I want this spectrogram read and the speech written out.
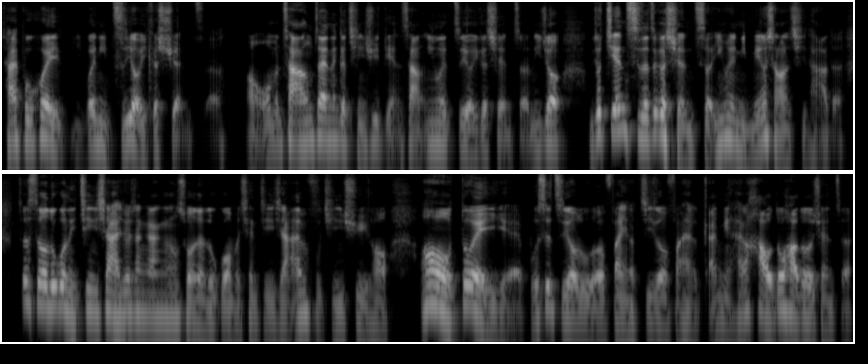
才不会以为你只有一个选择哦。我们常常在那个情绪点上，因为只有一个选择，你就你就坚持了这个选择，因为你没有想到其他的。这时候，如果你静下来，就像刚刚说的，如果我们先静下，安抚情绪以后，哦，对耶，不是只有卤肉饭，有鸡肉饭，还有干面，还有好多好多的选择。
